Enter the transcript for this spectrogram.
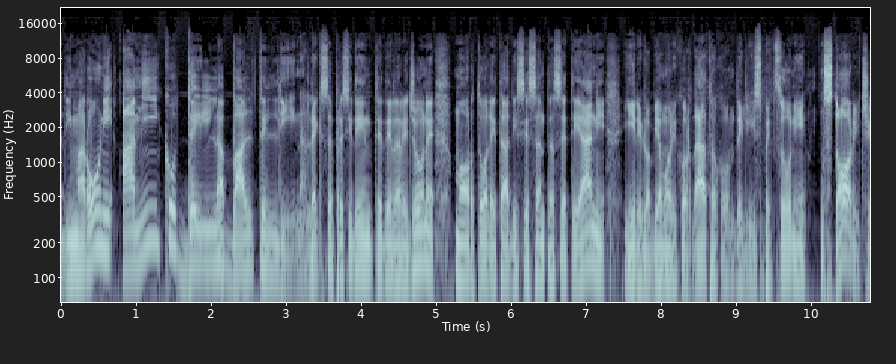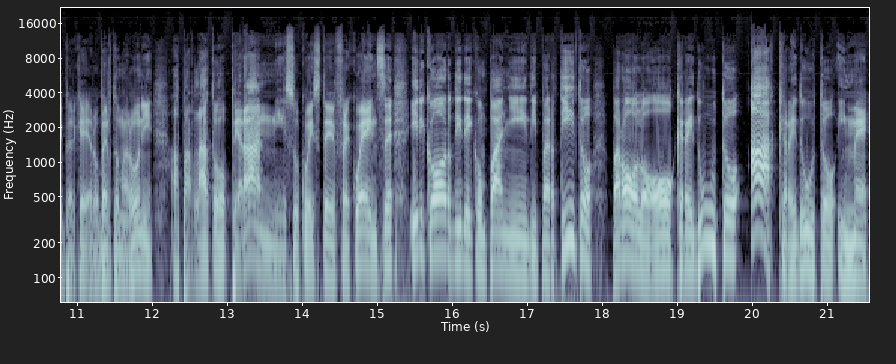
di Maroni, amico della Valtellina, l'ex presidente della regione morto all'età di 67 anni. Ieri lo abbiamo ricordato con degli spezzoni storici perché Roberto Maroni ha parlato per anni su queste frequenze. I ricordi dei compagni di partito, Parolo ho creduto, ha creduto in me.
